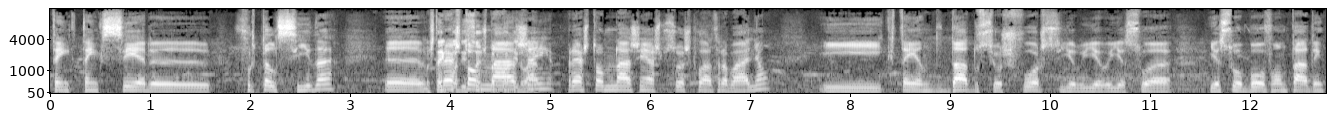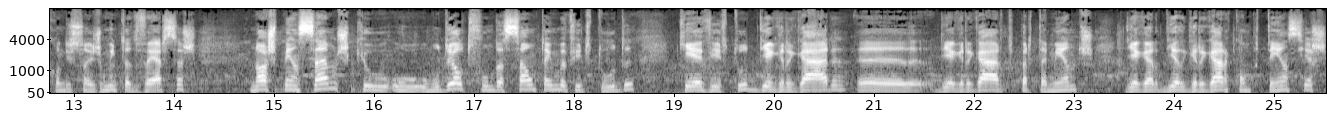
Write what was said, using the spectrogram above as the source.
tem, tem que ser uh, fortalecida. Uh, presta, homenagem, presta homenagem às pessoas que lá trabalham e que têm dado o seu esforço e a, e a, sua, e a sua boa vontade em condições muito adversas, nós pensamos que o, o, o modelo de fundação tem uma virtude que é a virtude de agregar, de agregar departamentos, de agregar competências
